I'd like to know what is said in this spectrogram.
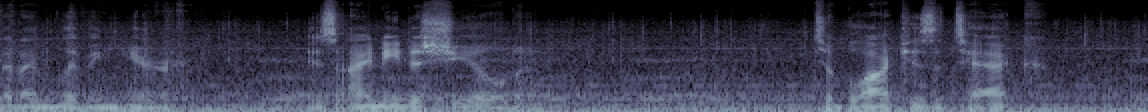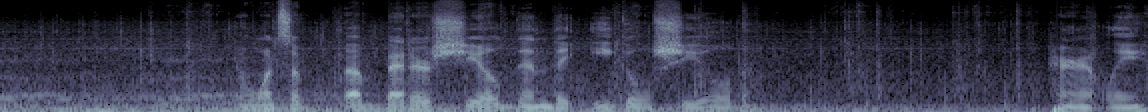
that I'm living here. Is I need a shield to block his attack. And what's a, a better shield than the eagle shield? Apparently.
